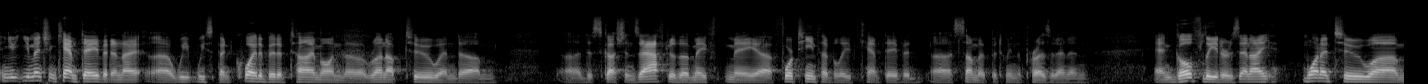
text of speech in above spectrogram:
And you, you mentioned Camp David, and I, uh, we, we spent quite a bit of time on the run up to and um, uh, discussions after the May, May uh, 14th, I believe, Camp David uh, summit between the president and, and Gulf leaders. And I wanted to um,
